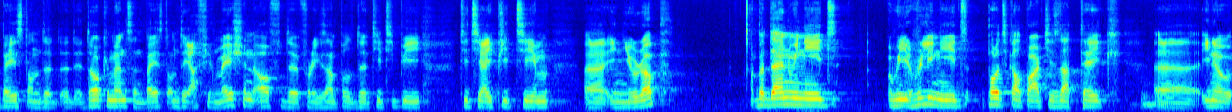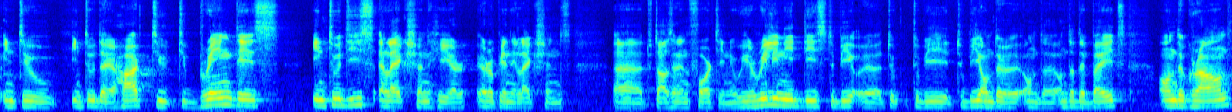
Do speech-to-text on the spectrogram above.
based on the, the, documents, and based on the affirmation of, the, for example, the TTP, TTIP team in Europe. But then we need, we really need political parties that take, uh, you know, into, into their heart to, to bring this into this election here, European elections, uh, 2014. We really need this to be, uh, to, to, be, to be on, the, on, the, on the debate, on the ground.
